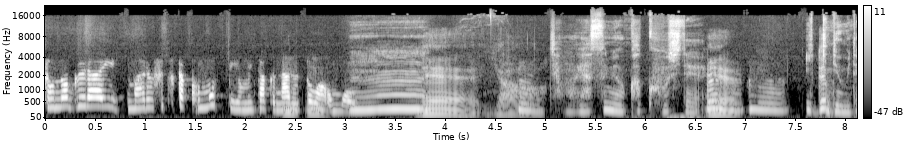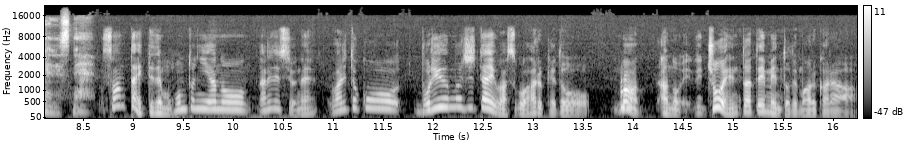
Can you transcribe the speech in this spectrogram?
そのぐらい丸2日こもって読みたくなるとは思う。うーん。ねえいやー、うん。じゃあもう休みを確保してうんねうん。一気に読みたいですね。3体ってでも本当にあのあれですよね。割とこうボリューム自体はすごいあるけど、まああの超エンターテインメントでもあるから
